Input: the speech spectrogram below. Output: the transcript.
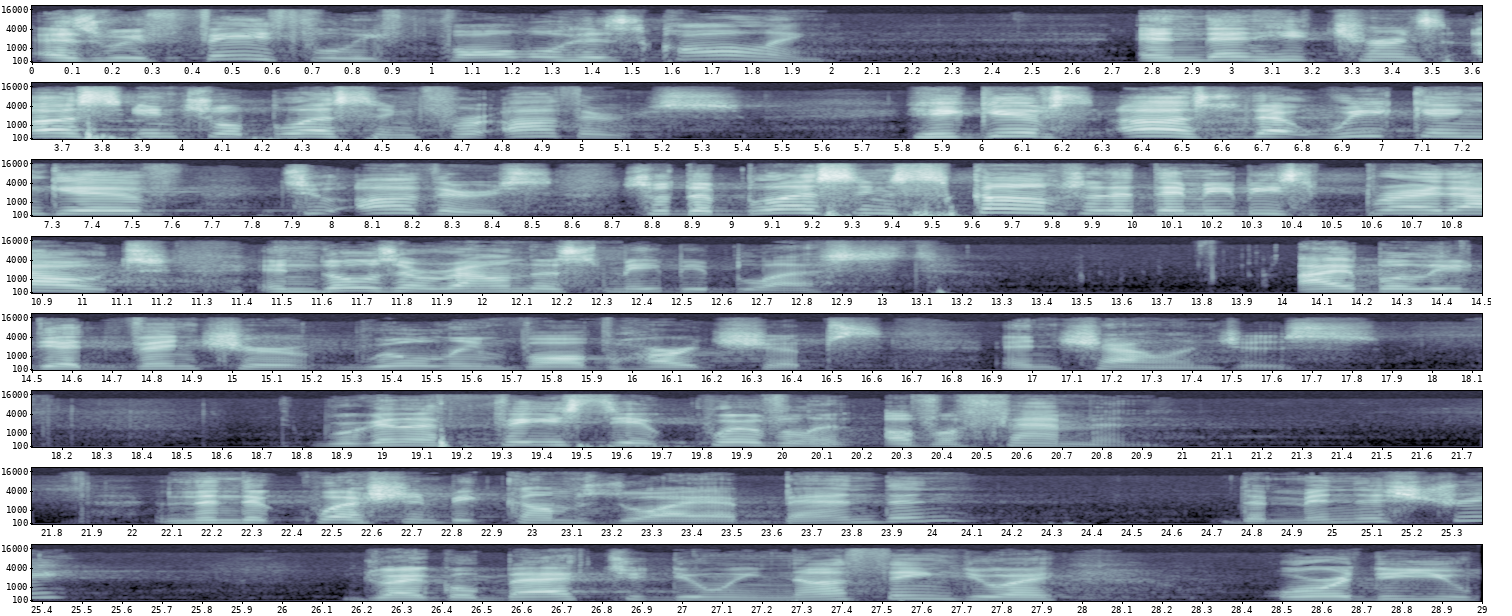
as we faithfully follow His calling. And then He turns us into a blessing for others. He gives us so that we can give to others. So the blessings come so that they may be spread out and those around us may be blessed. I believe the adventure will involve hardships and challenges. We're going to face the equivalent of a famine. And then the question becomes do I abandon the ministry? Do I go back to doing nothing? Do I or do you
